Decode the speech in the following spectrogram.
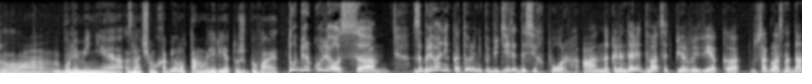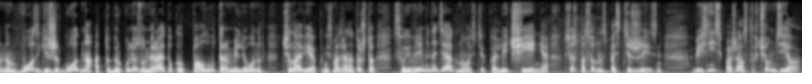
э, более-менее значимых объемах, там малярия тоже бывает. Туберкулез. Э, заболевание, которое не победили до сих пор. А на календаре 21 век. Согласно данным ВОЗ, ежегодно от туберкулеза умирает около полутора миллионов человек. Несмотря на то, что своевременная диагностика, лечение, все способно спасти жизнь. Объясните, пожалуйста, в чем дело?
